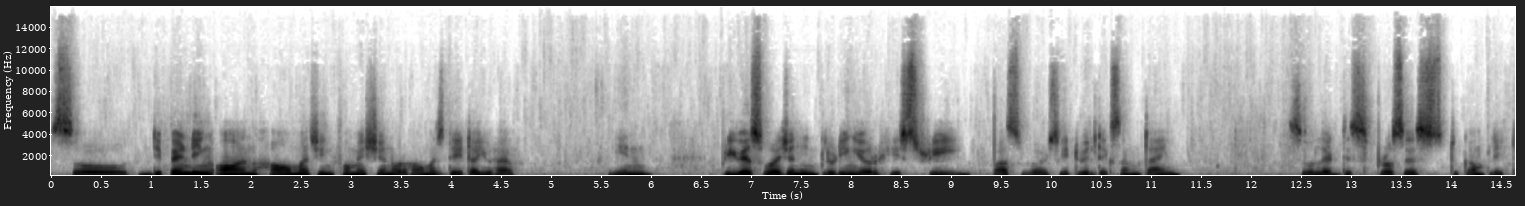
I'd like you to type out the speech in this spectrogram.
so depending on how much information or how much data you have in previous version including your history passwords it will take some time. So let this process to complete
